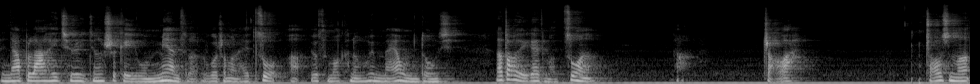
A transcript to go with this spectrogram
人家不拉黑其实已经是给我们面子了。如果这么来做啊，有什么可能会买我们东西？那到底该怎么做呢？找啊，找什么？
